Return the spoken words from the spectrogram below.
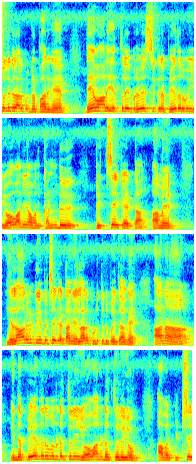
சொல்லுகிறார்கள் பாருங்க. தேவாலயத்திலே பிரவேசிக்கிற பேதர்வையும் யோவானையும் அவன் கண்டு பிச்சை கேட்டான். ஆமேன். எல்லாருக்கிட்டையும் பிச்சை கேட்டாங்க எல்லாரும் கொடுத்துட்டு போயிட்டாங்க. ஆனால் இந்த பேதருவனிடத்துலையும் யோவானிடத்துலையும் அவன் பிச்சை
